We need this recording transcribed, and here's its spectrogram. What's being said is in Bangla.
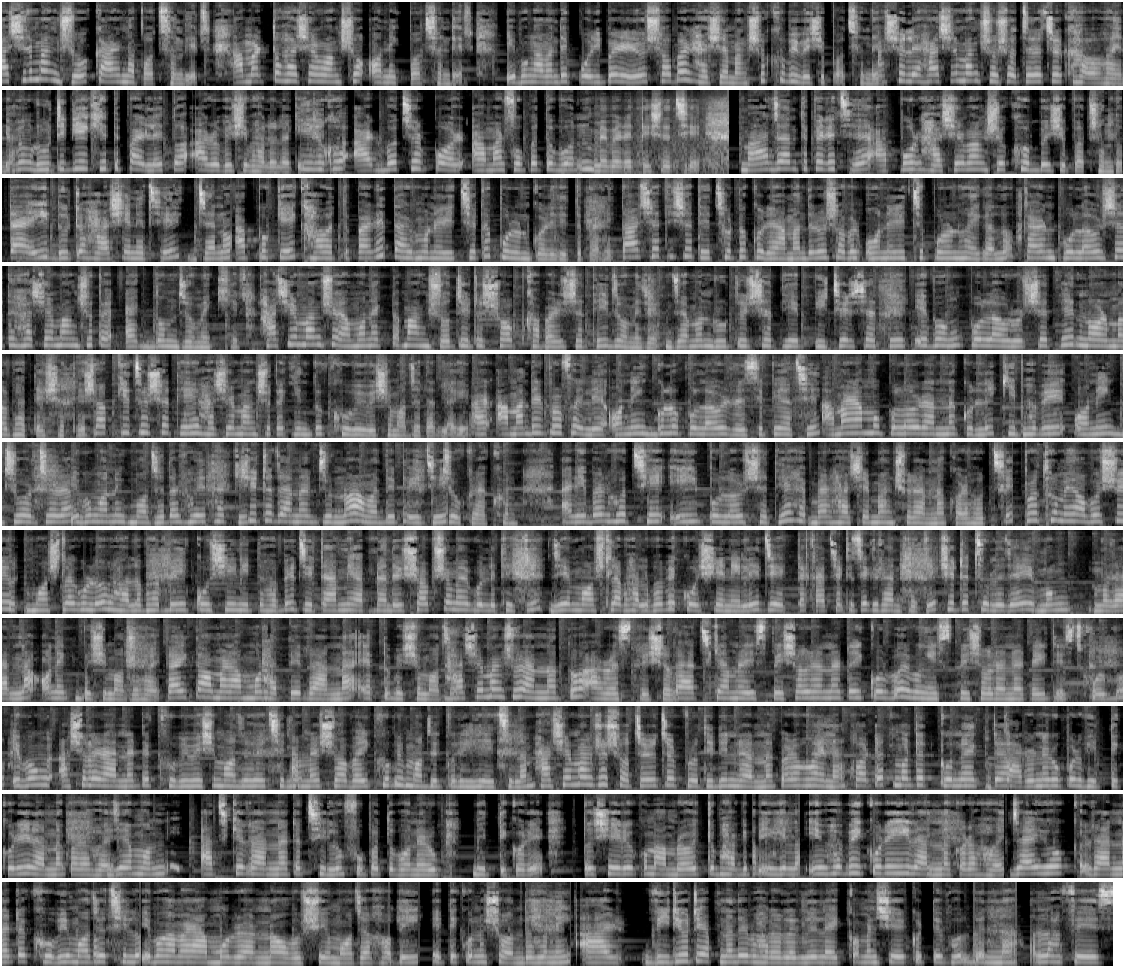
হাঁসের মাংস কার না পছন্দের? আমার তো হাঁসের মাংস অনেক পছন্দের। এবং আমাদের পরিবারেরও সবার হাঁসের মাংস খুবই বেশি পছন্দের। আসলে হাঁসের মাংস সচরাচর খাওয়া হয় না। এবং রুটি দিয়ে খেতে পারলে তো আরও বেশি ভালো লাগে। দীর্ঘ আট বছর পর আমার ফুফাতো বোন মেয়ে বেড়াতে এসেছে। মা জানতে পেরেছে আপুর হাঁসের মাংস খুব বেশি পছন্দ। তাই দুটো হাঁস এনেছে যেন আপুকে খাওয়াতে পারে, তার মনের ইচ্ছেটা পূরণ করে দিতে পারে। তার সাথে সাথে ছোট করে আমাদেরও সবার মনের ইচ্ছে পূরণ হয়ে গেল। কারণ পোলাওর সাথে হাঁসের মাংস তো একদম জমে ক্ষীর হাঁসের মাংস এমন একটা মাংস যেটা সব খাবারের সাথেই জমে যায়। যেমন রুটির সাথে, পিঠের সাথে এবং পোলাওর সাথে নর্মাল ভাতের সাথে। সবকিছুর সাথে হাঁসের মাংসটা কিন্তু খুবই বেশি মজাদার লাগে। আর আমাদের প্রোফাইলে অনেকগুলো পোলাওর রেসিপি আছে। আমার আম্মু পোলাও রান্না করলে কীভাবে অনেক ঝরঝরা এবং অনেক মজাদার হয়ে থাকে সেটা জানার জন্য আমাদের পেজে চোখ রাখুন। আর এবার হচ্ছে এই পোলাওর সাথে এবার হাঁসের মাংস রান্না করা হচ্ছে। প্রথমে অবশ্যই মশলাগুলো ভালোভাবে কষিয়ে নিতে হবে, যেটা আমি আপনাদের সব সময় বলে থাকি যে মশলা ভালোভাবে কষিয়ে নিলে যে একটা কাঁচা কাঁচা ঘ্রাণ থাকে, সেটা চলে যায় এবং রান্না অনেক বেশি মজা হয়। তাই তো আমার আম্মুর হাতের রান্না এত বেশি মজা। হাঁসের মাংস রান্না তো আরও স্পেশাল আজকে আমরা এই স্পেশাল রান্নাটাই করব এবং এই স্পেশাল রান্নাটাই টেস্ট করব। এবং আসলে রান্নাটা খুবই বেশি মজা হয়েছিল। আমরা সবাই খুবই মজা করে খেয়েছিলাম। হাঁসের মাংস সচরাচর প্রতিদিন রান্না করা হয় না। হঠাৎ মঠাৎ কোনো একটা কারণের উপর ভিত্তি করেই রান্না করা হয়। যেমন আজকের রান্নাটা ছিল ফুপাতো বোনের উপর ভিত্তি করে। তো সেই রকম আমরাও একটু ভাগে পেয়ে গেলাম। এভাবেই করেই রান্না করা হয়। যাই হোক, রান্নাটা খুবই মজা ছিল এবং আমার আম্মুর রান্না অবশ্যই মজা হবেই, এতে কোনো সন্দেহ নেই। আর ভিডিওটি আপনাদের ভালো লাগলে লাইক কমেন্ট শেয়ার করতে ভুলবেন না। আল্লাহ হাফেজ।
